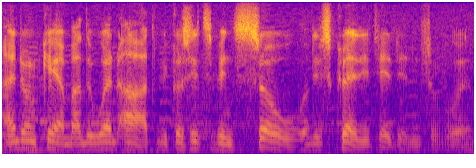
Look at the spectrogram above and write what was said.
I don't care about the word art because it's been so discredited and so forth.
